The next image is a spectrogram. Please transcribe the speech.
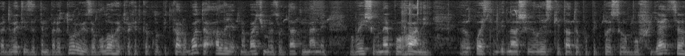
е, дивитись за температурою, за вологою. Трохи така клопітка робота, але як ми бачимо, результат в мене вийшов непоганий. Е, Ось від нашої лиски тато попідписував був яйця,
